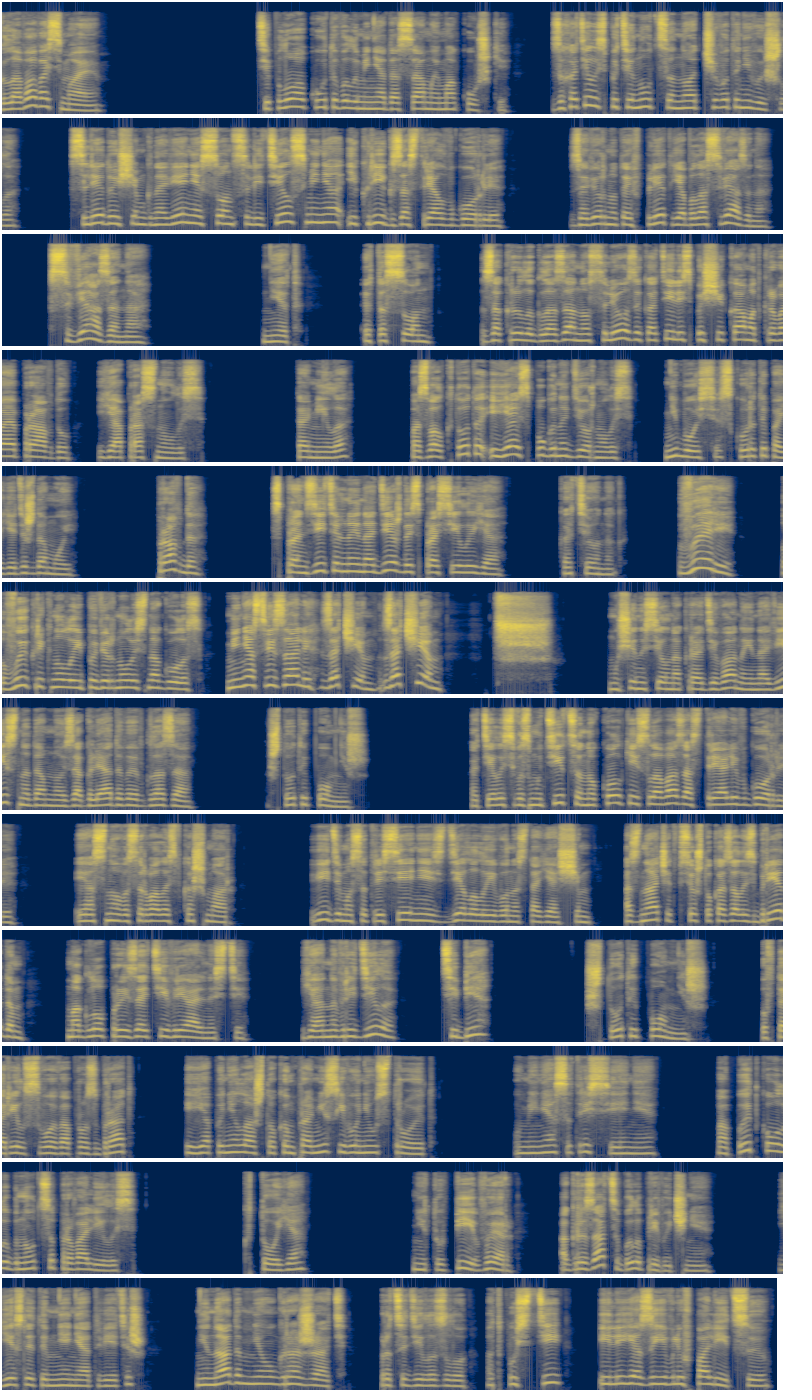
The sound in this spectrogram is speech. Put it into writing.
Глава восьмая. Тепло окутывало меня до самой макушки. Захотелось потянуться, но от чего-то не вышло. В следующее мгновение солнце летел с меня, и крик застрял в горле. Завернутая в плед, я была связана. Связана! Нет, это сон. Закрыла глаза, но слезы катились по щекам, открывая правду. Я проснулась. Томила. Позвал кто-то, и я испуганно дернулась. Не бойся, скоро ты поедешь домой. Правда? С пронзительной надеждой спросила я. Котенок. Вэри! Выкрикнула и повернулась на голос. Меня связали? Зачем? Зачем? Тш! Мужчина сел на край дивана и навис надо мной, заглядывая в глаза. Что ты помнишь? Хотелось возмутиться, но колкие слова застряли в горле. Я снова сорвалась в кошмар. Видимо, сотрясение сделало его настоящим, а значит, все, что казалось бредом, могло произойти в реальности. Я навредила? Тебе? Что ты помнишь? Повторил свой вопрос брат, и я поняла, что компромисс его не устроит. У меня сотрясение. Попытка улыбнуться провалилась. Кто я? Не тупи, Вер. Огрызаться было привычнее. Если ты мне не ответишь, «Не надо мне угрожать», – процедила зло. «Отпусти, или я заявлю в полицию».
